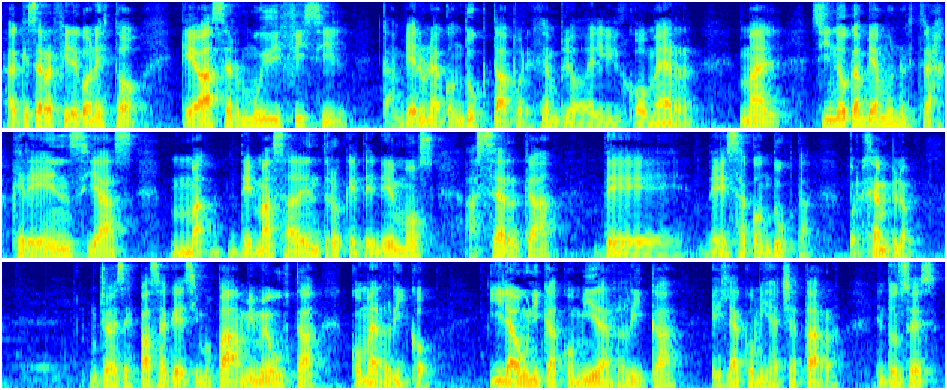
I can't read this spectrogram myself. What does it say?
¿A qué se refiere con esto? Que va a ser muy difícil cambiar una conducta, por ejemplo, el comer mal, si no cambiamos nuestras creencias de más adentro que tenemos acerca de, de esa conducta. Por ejemplo, muchas veces pasa que decimos, pa, a mí me gusta comer rico y la única comida rica es la comida chatarra. Entonces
